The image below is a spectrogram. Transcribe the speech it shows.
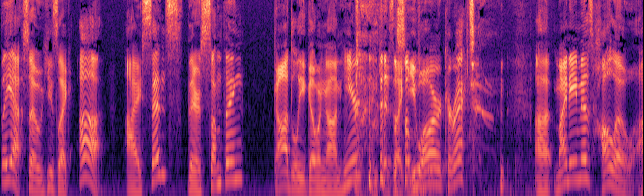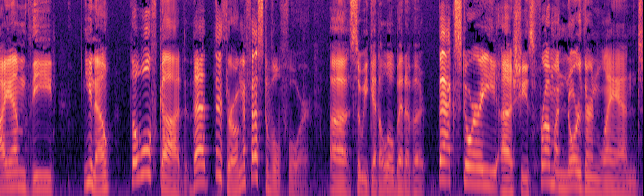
but yeah, so he's like, ah, I sense there's something godly going on here. And she's like, you are correct. uh, my name is Hollow. I am the, you know, the wolf god that they're throwing a festival for. Uh, so we get a little bit of a backstory. Uh, she's from a northern land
